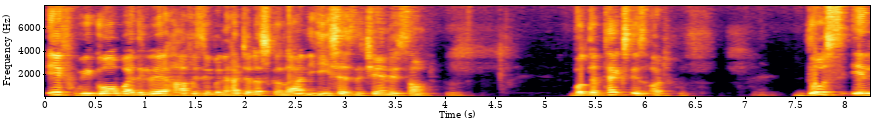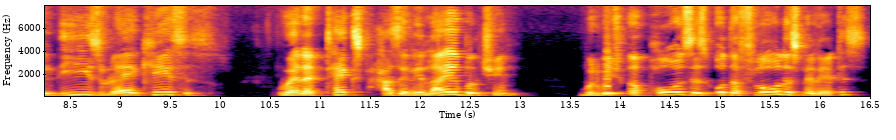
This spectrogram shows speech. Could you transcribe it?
If we go by the great Hafiz ibn Hajar Asqalani, he says the chain is sound. But the text is odd. Thus, in these rare cases where a text has a reliable chain, but which opposes other flawless narrators,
